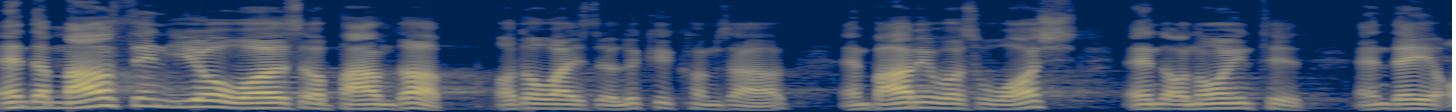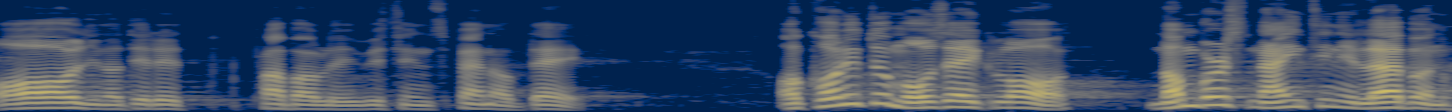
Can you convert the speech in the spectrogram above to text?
and the mouth and ear was uh, bound up. Otherwise, the liquid comes out. And body was washed and anointed. And they all, you know, did it probably within span of day. According to Mosaic law, Numbers 19:11,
